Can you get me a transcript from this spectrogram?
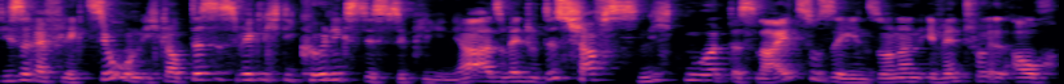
diese Reflexion, ich glaube, das ist wirklich die Königsdisziplin. Ja, also wenn du das schaffst, nicht nur das Leid zu sehen, sondern eventuell auch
